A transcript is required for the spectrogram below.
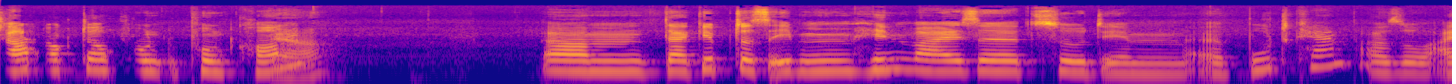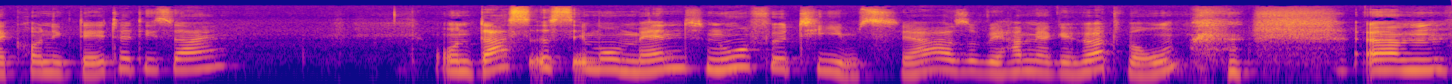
chartdoktor.com. Ja. Da gibt es eben Hinweise zu dem äh, Bootcamp, also Iconic Data Design. Und das ist im Moment nur für Teams. Ja, also wir haben ja gehört, warum. ähm,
